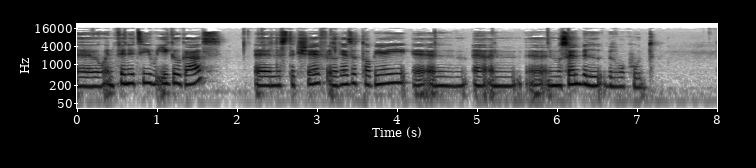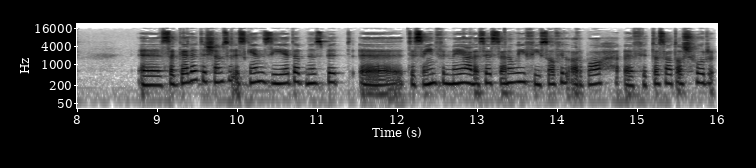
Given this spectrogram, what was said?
و Infinity و Eagle Gas لاستكشاف الغاز الطبيعي المسال بالوقود. سجلت الشمس الإسكان زيادة بنسبة تسعين في المية على أساس سنوي في صافي الأرباح في التسعة أشهر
